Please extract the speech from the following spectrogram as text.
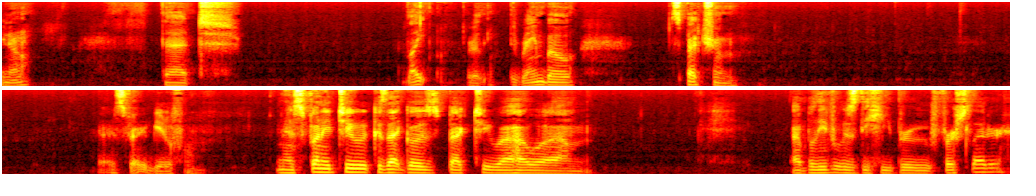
you know, that light really the rainbow spectrum. It's very beautiful. And it's funny too because that goes back to uh, how um, I believe it was the Hebrew first letter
